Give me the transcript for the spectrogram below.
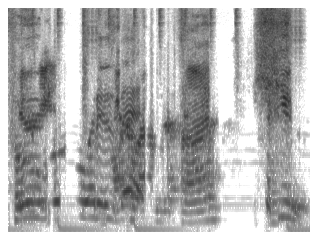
Fubu, what is right that? around that time. Huge.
